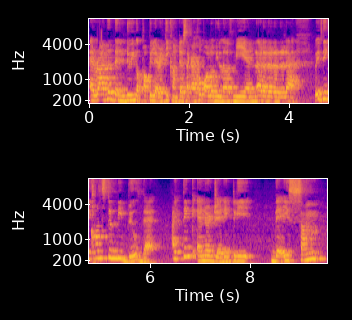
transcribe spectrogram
And rather than doing a popularity contest, like, I hope all of you love me and da da da da da. But if they constantly build that, I think energetically there is some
